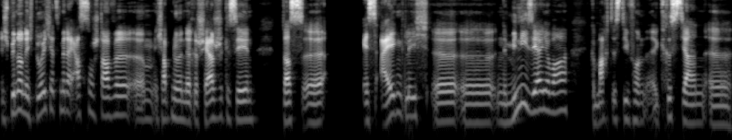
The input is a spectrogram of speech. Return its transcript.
Ich bin noch nicht durch jetzt mit der ersten Staffel. Ähm, ich habe nur in der Recherche gesehen, dass äh, es eigentlich äh, äh, eine Miniserie war. Gemacht ist die von äh, Christian äh,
